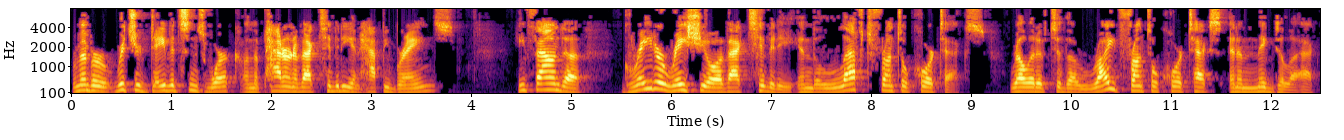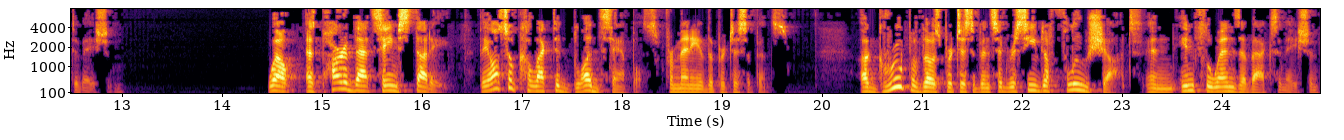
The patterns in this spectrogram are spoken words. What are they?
Remember Richard Davidson's work on the pattern of activity in happy brains? He found a greater ratio of activity in the left frontal cortex relative to the right frontal cortex and amygdala activation. Well, as part of that same study, they also collected blood samples from many of the participants a group of those participants had received a flu shot, an influenza vaccination,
